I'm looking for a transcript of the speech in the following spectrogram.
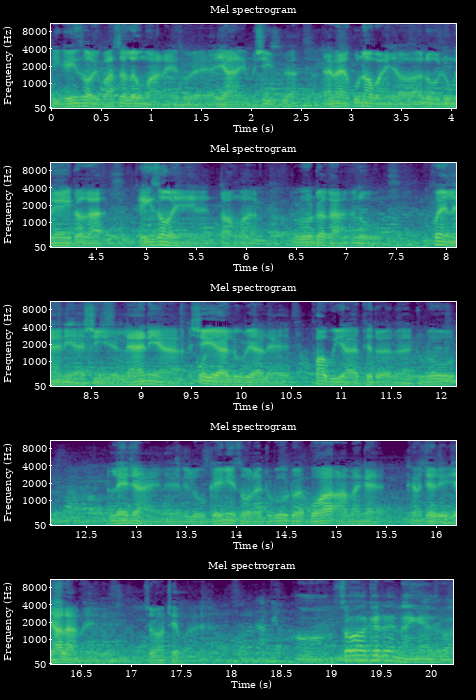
ဒီဂိမ်းဆော့ကြီးဘာဆက်လုံးမှာလဲဆိုရဲအရာတွေမရှိဘူးဗျာဒါပေမဲ့ခုနောက်ပိုင်းကျတော့အဲ့လိုလူငယ်တွေအတွက်ကဂိမ်းဆော့ရင်တောင်မှသူတို့အတွက်ကအဲ့လိုအခွင့်အလန်းတွေရှိရလမ်းတွေကအရှိရလူတွေကလည်းဖောက်ပြီးရဖြစ်တဲ့အတွက်သူတို့ အလဲကြရင်လည်းဒီလိုဂိမ်းတွေဆော့လဲသူတို့အတွက်ဘဝအာမန်ခံခံချက်တွေရလာမယ်လို့ကျွန်တော်ထင်ပါတယ်အော်ဆော့ခက်တဲ့နိုင်ငံဆိုတာ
